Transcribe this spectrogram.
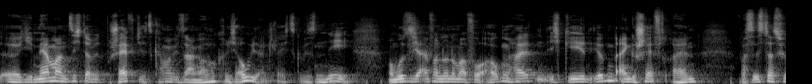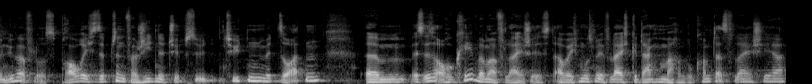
äh, je mehr man sich damit beschäftigt, jetzt kann man wie sagen, oh, kriege ich auch wieder ein schlechtes Gewissen. Nee, man muss sich einfach nur noch mal vor Augen halten, ich gehe in irgendein Geschäft rein, was ist das für ein Überfluss? Brauche ich 17 verschiedene Chipstüten mit Sorten? Ähm, es ist auch okay, wenn man Fleisch isst, aber ich muss mir vielleicht Gedanken machen, wo kommt das Fleisch her?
